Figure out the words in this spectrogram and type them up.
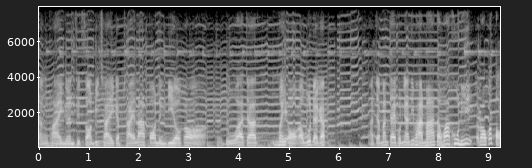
ทั้งพลายเงินสิทธิสอนพิชัยกับชายล่าปอหนึ่งเดียวก็ ดูว่าจะไม่ออกอาวุธนะครับ อาจจะมั่นใจผลงานที่ผ่านมา แต่ว่าคู่นี้เราก็ต่อ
